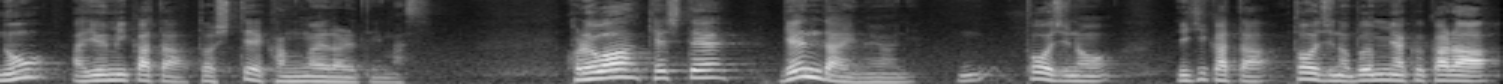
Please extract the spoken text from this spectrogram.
の歩み方として考えられています。これは決して現代のように当時の生き方当時の文脈から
